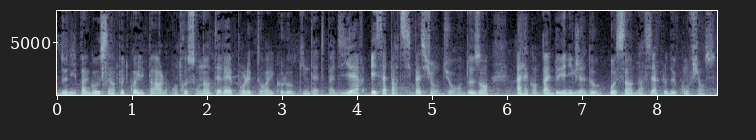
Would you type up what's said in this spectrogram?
Denis Pingot sait un peu de quoi il parle, entre son intérêt pour l'électorat écolo qui ne date pas d'hier et sa participation durant deux ans à la campagne de Yannick Jadot au sein d'un cercle de confiance.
